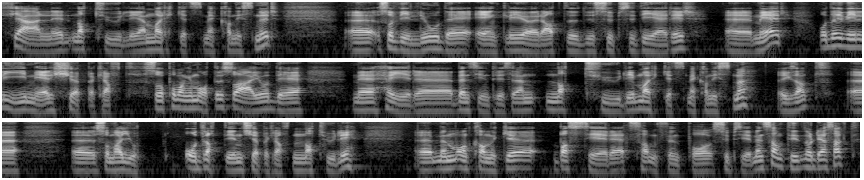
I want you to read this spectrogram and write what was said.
fjerner naturlige markedsmekanismer, eh, så vil jo det egentlig gjøre at du subsidierer mer, og det vil gi mer kjøpekraft. Så på mange måter så er jo det med høyere bensinpriser en naturlig markedsmekanisme, ikke sant? som har gjort og dratt inn kjøpekraften naturlig. Men man kan ikke basere et samfunn på subsidier. Men samtidig, når det er sagt,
